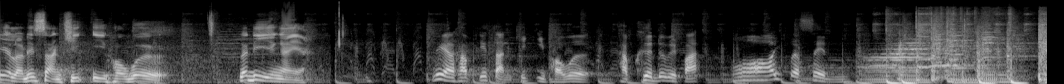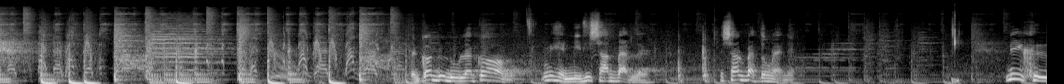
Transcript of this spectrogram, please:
ี่เหรอนิสสันคิก e power แล้วดียังไงอะนี่แหละครับนิสสันคิก e-power ขับเคลื่อนด้วยไฟฟ้า100%แต่ก็ดูๆแล้วก็ไม่เห็นมีที่ชาร์จแบตเลยจะชาร์จแบตตรงไหนเนี่ย นี่คือ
